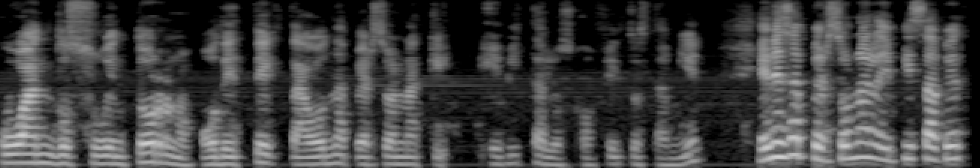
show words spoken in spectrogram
cuando su entorno o detecta a una persona que evita los conflictos también, en esa persona empieza a ver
